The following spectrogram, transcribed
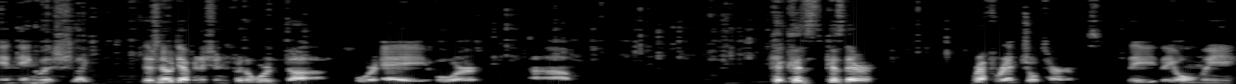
in English? Like, there's no definition for the word the or a or because um, because they're referential terms. They they only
